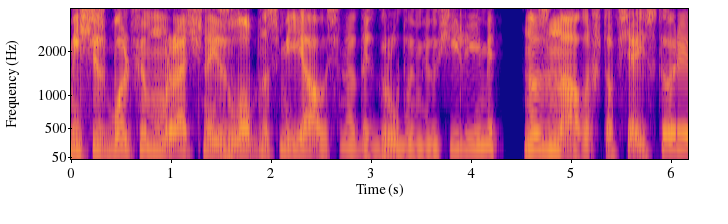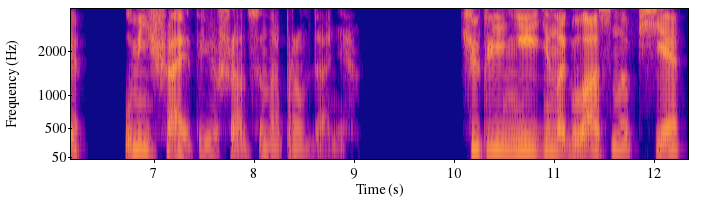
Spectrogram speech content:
Миссис Больфем мрачно и злобно смеялась над их грубыми усилиями, но знала, что вся история уменьшает ее шансы на оправдание чуть ли не единогласно все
